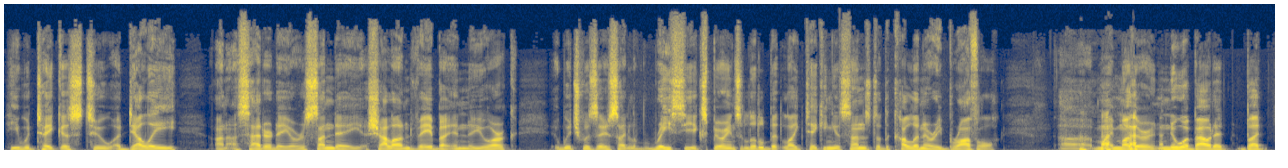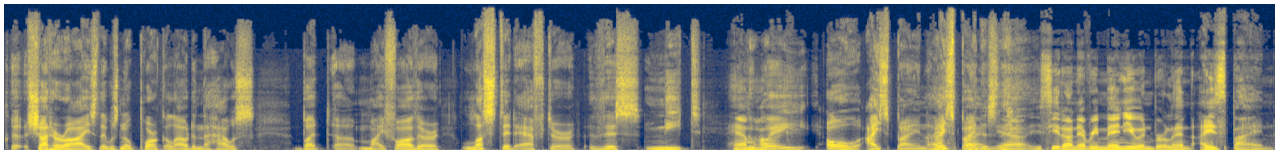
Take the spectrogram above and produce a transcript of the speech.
He would take us to a deli on a Saturday or a Sunday, Schaller and Weber in New York, which was a sort of racy experience, a little bit like taking his sons to the culinary brothel. Uh, my mother knew about it, but uh, shut her eyes. There was no pork allowed in the house. But uh, my father lusted after this meat. Ham hock. Way, oh, Eisbein. Eisbein, is yeah. you see it on every menu in Berlin. Eisbein.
